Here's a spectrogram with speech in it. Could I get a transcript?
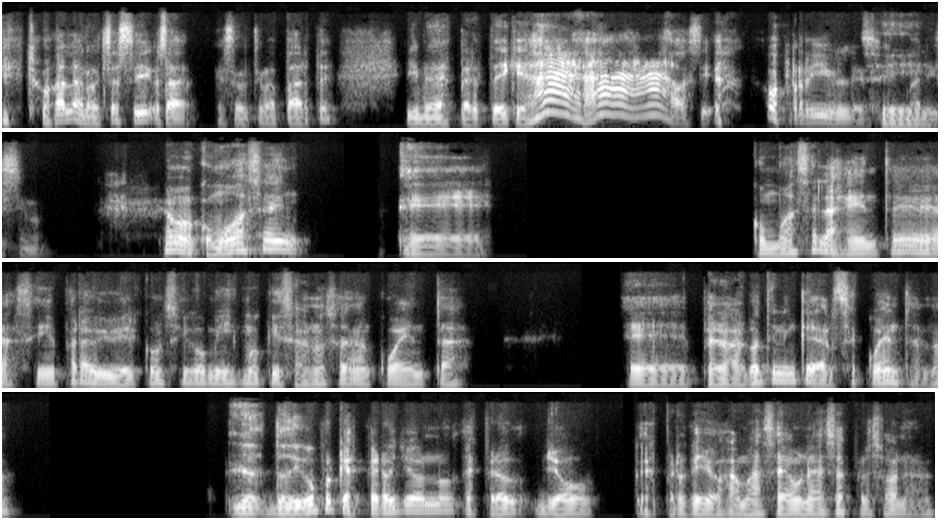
y toda la noche así, o sea, esa última parte, y me desperté y que, ¡ah! ah, ah", así, horrible, Sí. malísimo. No, ¿cómo hacen, eh, cómo hace la gente así para vivir consigo mismo? Quizás no se dan cuenta, eh, pero algo tienen que darse cuenta, ¿no? Lo, lo digo porque espero yo no, espero yo, espero que yo jamás sea una de esas personas.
